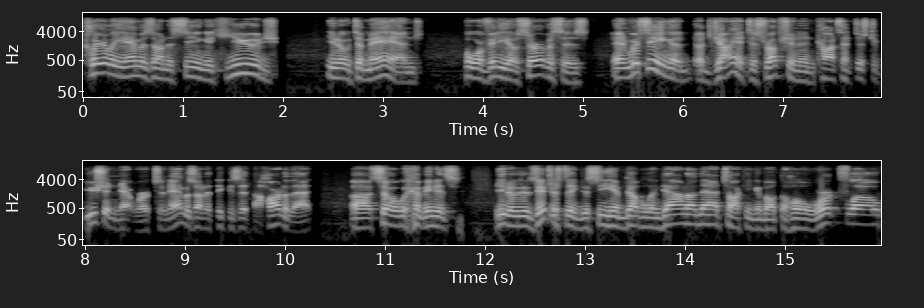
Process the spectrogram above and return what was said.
clearly Amazon is seeing a huge you know, demand for video services. And we're seeing a, a, giant disruption in content distribution networks and Amazon, I think, is at the heart of that. Uh, so, I mean, it's, you know, it's interesting to see him doubling down on that, talking about the whole workflow.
